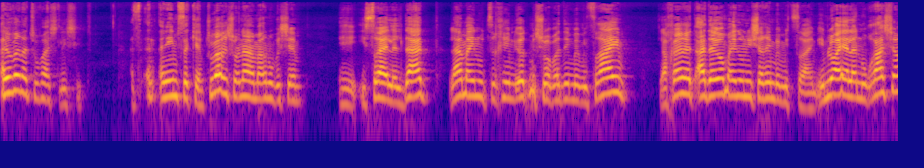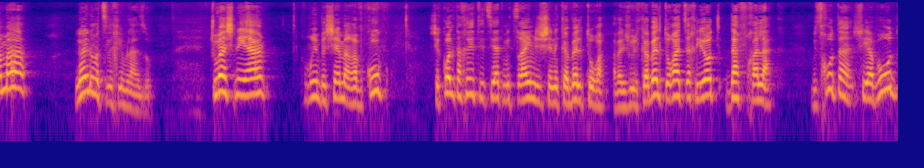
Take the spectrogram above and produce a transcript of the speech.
אני עובר לתשובה השלישית. אז אני, מסכם. תשובה ראשונה אמרנו בשם ישראל אלדד, למה היינו צריכים להיות משועבדים במצרים? כי אחרת עד היום היינו נשארים במצרים. אם לא היה לנו רע שמה, לא היינו מצליחים לעזוב. תשובה שנייה, אומרים בשם הרב קוק, שכל תכלית יציאת מצרים זה שנקבל תורה. אבל בשביל לקבל תורה צריך להיות דף חלק. בזכות השיעבוד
